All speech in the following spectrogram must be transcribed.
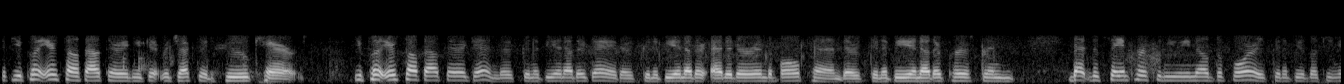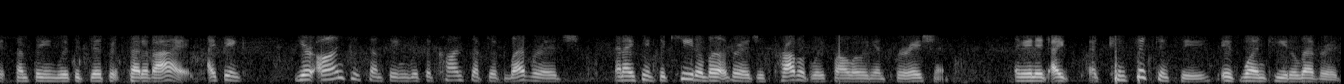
If you put yourself out there and you get rejected, who cares? You put yourself out there again, there's going to be another day. There's going to be another editor in the bullpen. There's going to be another person that the same person you emailed before is going to be looking at something with a different set of eyes. I think you're onto something with the concept of leverage, and I think the key to leverage is probably following inspiration. I mean, it, I, consistency is one key to leverage,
